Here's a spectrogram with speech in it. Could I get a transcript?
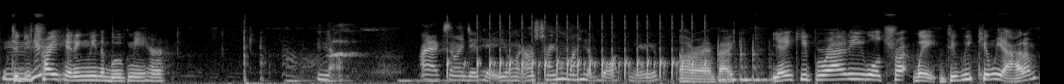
Did you Mhm. try hitting me to move me here? No. I accidentally did hit you when I was trying to mine a block near you. Alright, I'm back. Yankee Brady will try. Wait, did we? Can we add him?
